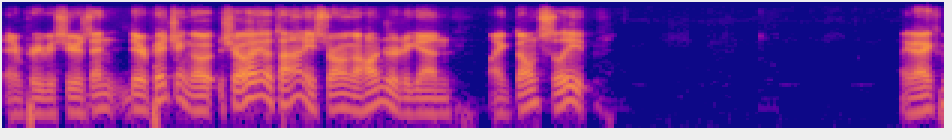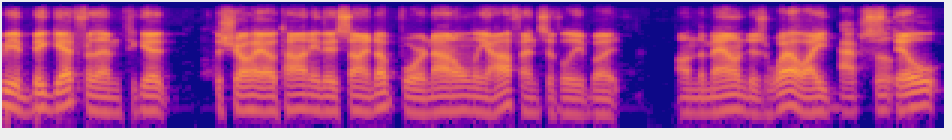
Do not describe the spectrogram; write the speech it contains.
than in previous years. And they're pitching, oh, Shohei Ohtani's throwing 100 again. Like, don't sleep. Like that could be a big get for them to get the Shohei Ohtani they signed up for, not only offensively, but on the mound as well. I Absolutely. still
